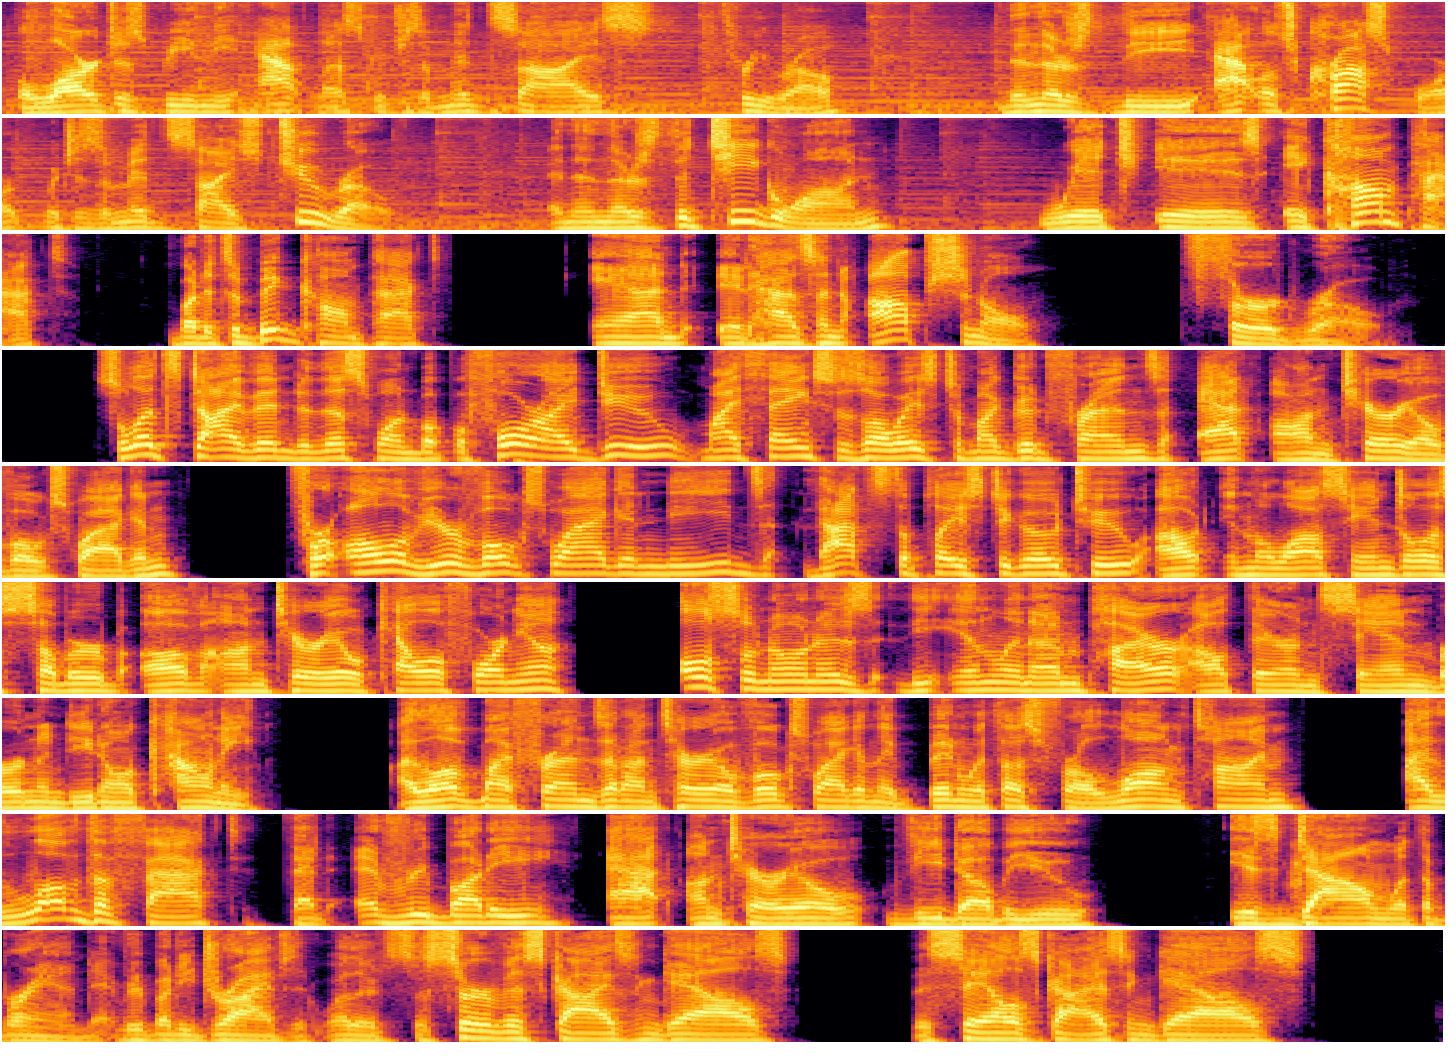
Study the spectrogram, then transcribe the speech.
The largest being the Atlas, which is a midsize three row. Then there's the Atlas Crossport, which is a midsize two row. And then there's the Tiguan, which is a compact, but it's a big compact and it has an optional third row. So let's dive into this one. But before I do, my thanks as always to my good friends at Ontario Volkswagen. For all of your Volkswagen needs, that's the place to go to out in the Los Angeles suburb of Ontario, California, also known as the Inland Empire out there in San Bernardino County. I love my friends at Ontario Volkswagen. They've been with us for a long time. I love the fact that everybody at Ontario VW is down with the brand. Everybody drives it, whether it's the service guys and gals, the sales guys and gals,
